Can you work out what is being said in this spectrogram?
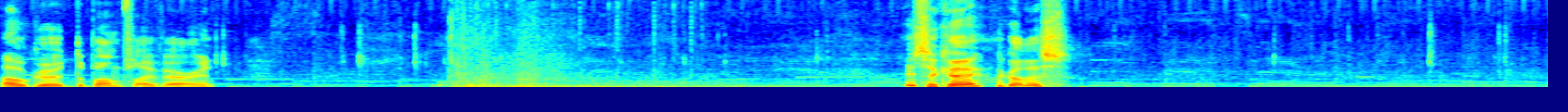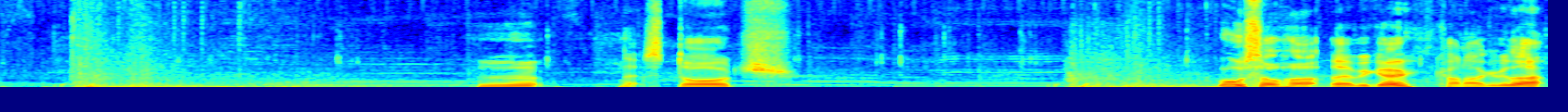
Oh good, the bombfly variant. It's okay, I got this. Uh, let's dodge. Oh, so hot. There we go. Can't argue with that.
